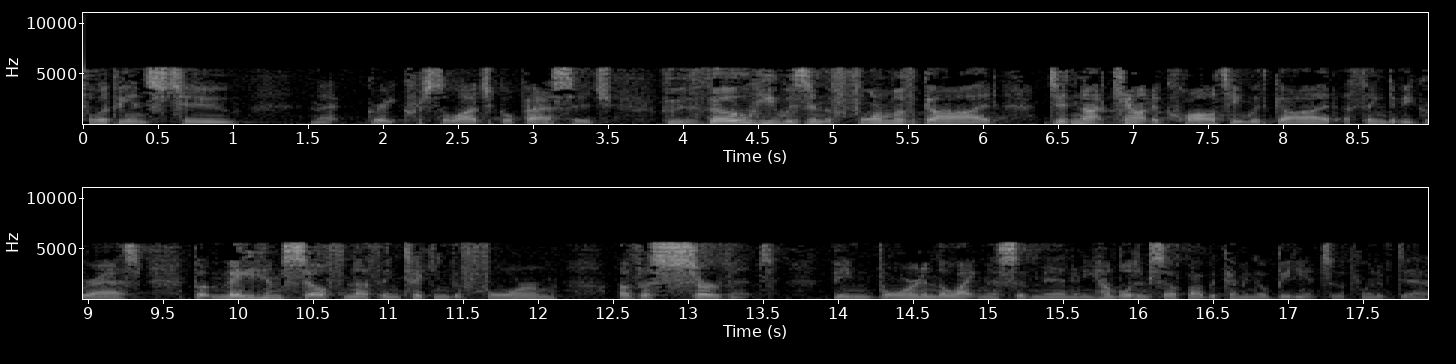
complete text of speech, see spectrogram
Philippians 2, in that great Christological passage, who, though he was in the form of God, did not count equality with God a thing to be grasped, but made himself nothing, taking the form of a servant, being born in the likeness of men, and he humbled himself by becoming obedient to the point of death,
